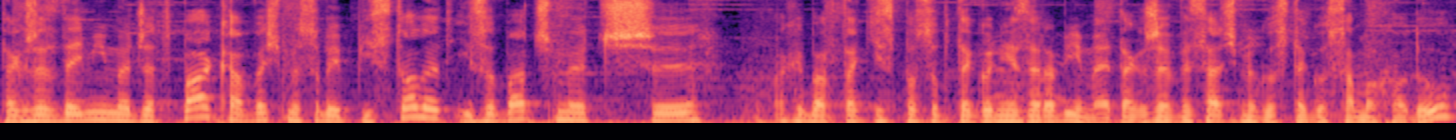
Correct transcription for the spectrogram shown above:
Także zdejmijmy jetpacka, weźmy sobie pistolet i zobaczmy, czy... No chyba w taki sposób tego nie zarobimy, także wysadźmy go z tego samochodu.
